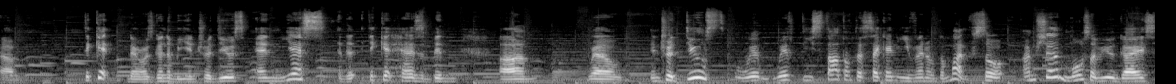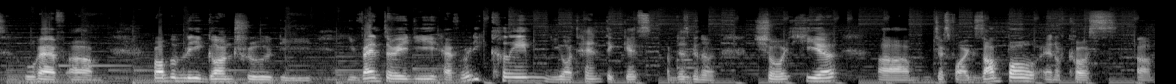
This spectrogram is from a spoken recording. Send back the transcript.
um, ticket that was going to be introduced, and yes, the ticket has been um, well introduced with, with the start of the second event of the month. So I'm sure most of you guys who have um, probably gone through the event already, have already claimed your 10 tickets. I'm just gonna show it here um, just for example and of course um,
